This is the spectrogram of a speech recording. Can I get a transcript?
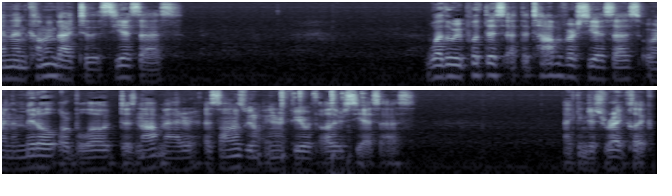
and then coming back to the CSS whether we put this at the top of our CSS or in the middle or below does not matter as long as we don't interfere with other CSS. I can just right click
